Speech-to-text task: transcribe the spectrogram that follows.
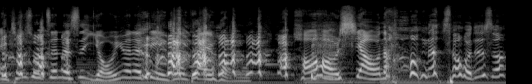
哎、欸，听说真的是有，因为那电影真的太红了，好好笑。然后那时候我就说：“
